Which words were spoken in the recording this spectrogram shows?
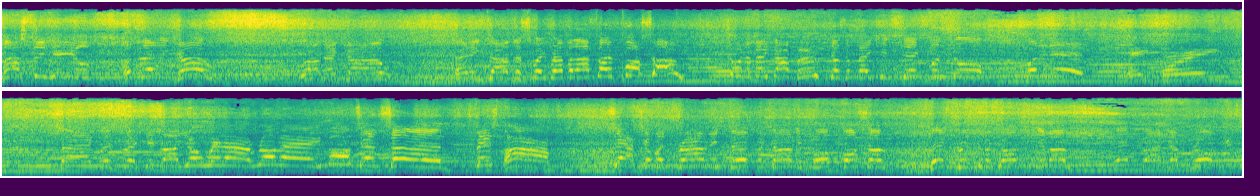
Has to yield and let it go. Well, they go. Heading down the sweep Revelato. Bosso trying to make that move. Doesn't make it sick for sure. But it is. He's free. Tag restricted by your winner, Robbie Mortensen. Fist pump. Jackman Brownie, third McCartney, fourth Bosso, then Christopher John then Vandenbroek.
